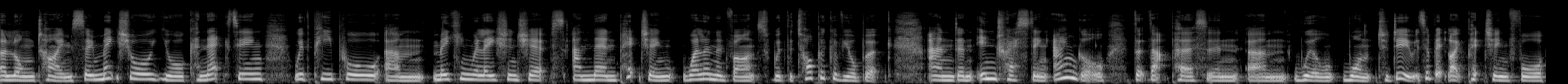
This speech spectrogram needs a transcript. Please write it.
a long time. So make sure you're connecting with people, um, making relationships, and then pitching well in advance with the topic of your book and an interesting angle that that person um, will want to do. It's a bit like pitching for,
